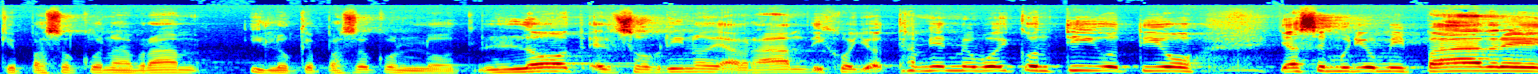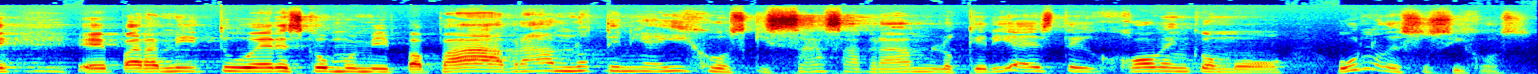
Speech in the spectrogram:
que pasó con Abraham y lo que pasó con Lot. Lot, el sobrino de Abraham, dijo, yo también me voy contigo, tío, ya se murió mi padre, eh, para mí tú eres como mi papá. Abraham no tenía hijos, quizás Abraham lo quería este joven como uno de sus hijos.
